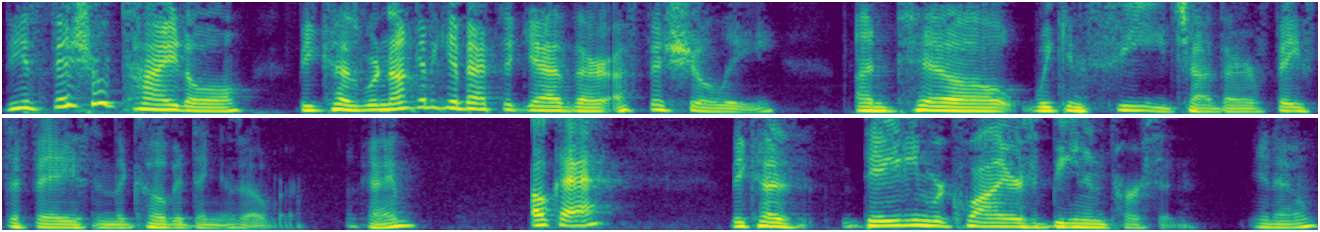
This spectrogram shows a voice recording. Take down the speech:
The official title, because we're not going to get back together officially until we can see each other face to face and the COVID thing is over. Okay, Okay. because dating requires being in person. You know.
